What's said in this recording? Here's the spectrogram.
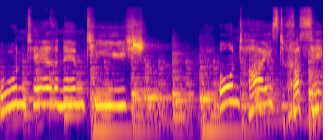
unter nem Tisch. Und heißt José.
